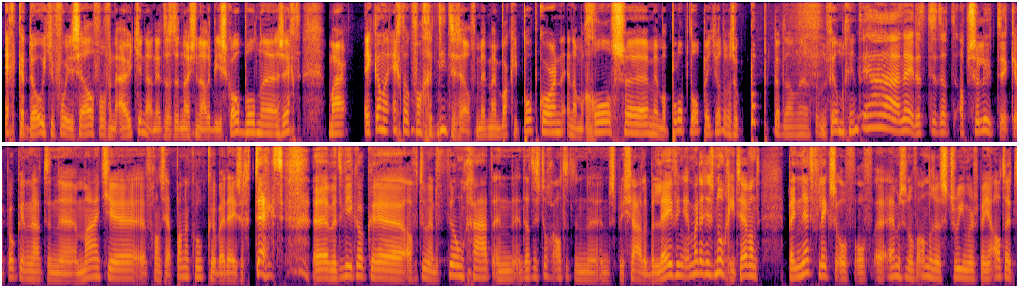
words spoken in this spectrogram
echt cadeautje voor jezelf of een uitje. Nou, net als de Nationale Bioscoopbond uh, zegt. Maar ik kan er echt ook van genieten zelf. Met mijn bakje popcorn en dan mijn goals met mijn plopdop. Weet je wel, dat was ook plop dat dan uh, de film begint. Ja, nee, dat, dat absoluut. Ik heb ook inderdaad een, uh, maatje, uh, Frans Pannenkoek, bij deze getagd. met wie ik ook af en toe naar de film gaat. En dat is toch altijd een, een speciale beleving. Maar er is nog iets, hè? want bij Netflix of, of Amazon of andere streamers ben je altijd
